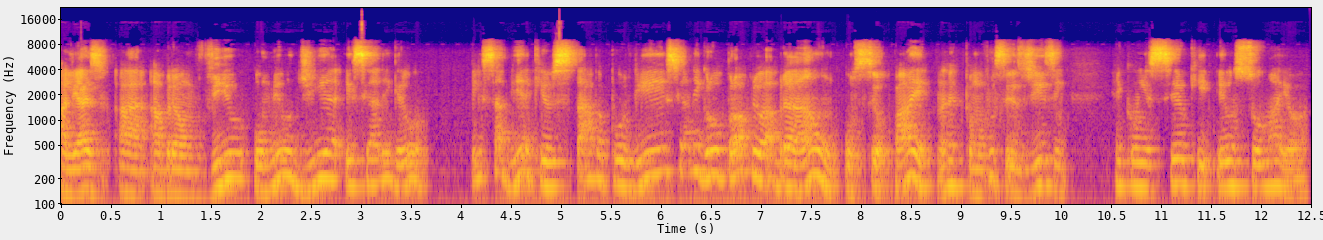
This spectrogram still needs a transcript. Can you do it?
Aliás, Abraão viu o meu dia e se alegrou. Ele sabia que eu estava por vir e se alegrou. O próprio Abraão, o seu pai, né, como vocês dizem, reconheceu que eu sou maior.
